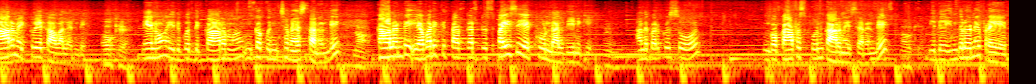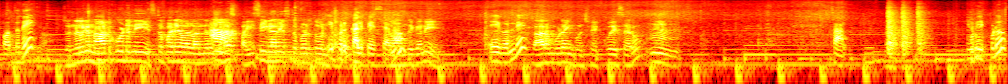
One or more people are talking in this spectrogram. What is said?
కారం ఎక్కువే కావాలండి. నేను ఇది కొద్ది కారం ఇంకా కొంచెం వేస్తానండి. కావాలంటే ఎవరికి తగ్గట్టు స్పైసీ ఎక్కువ ఉండాలి దీనికి. ఉమ్, అందుకొరకు సో ఇంకొక హాఫ్ స్పూన్ కారం వేసారండి. ఇది ఇందులోనే ఫ్రై అయిపోతుంది. జనరల్గా నాటుకోడిని ఇష్టపడే వాళ్ళందరూ స్పైసీగానే ఇష్టపడుతూ ఇప్పుడు కలిపేసాను. అందుకని వేగండి కారం కూడా ఇంకొంచెం ఎక్కువ వేశారు. మ్మ్. చాలు. ఇది ఇప్పుడు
